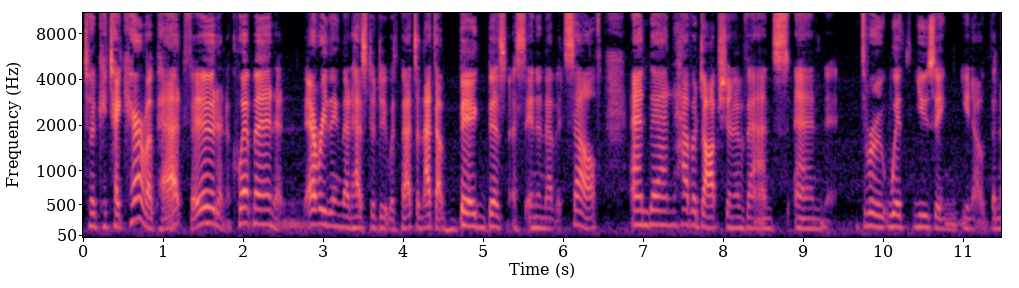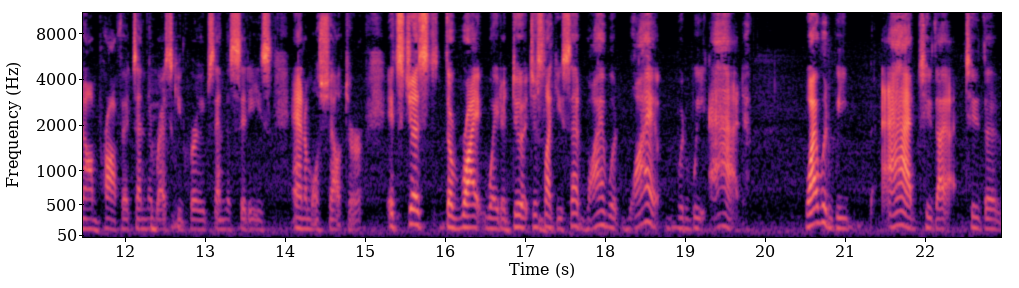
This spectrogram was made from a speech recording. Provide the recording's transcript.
to take care of a pet food and equipment and everything that has to do with pets and that's a big business in and of itself. And then have adoption events and through with using you know the nonprofits and the rescue mm-hmm. groups and the city's animal shelter. It's just the right way to do it. Just like you said why would why would we add? Why would we add to that to the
